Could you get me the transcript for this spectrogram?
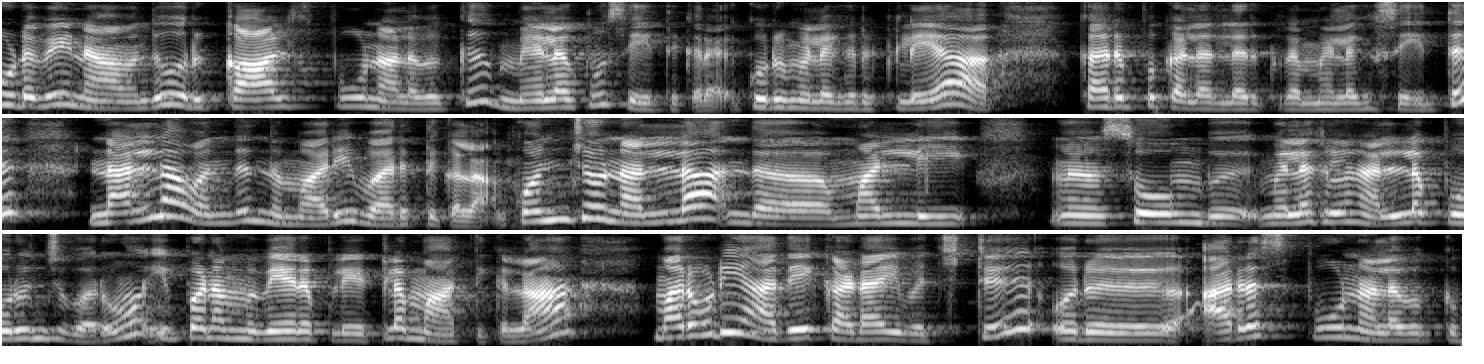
கூடவே நான் வந்து ஒரு கால் ஸ்பூன் அளவுக்கு மிளகும் சேர்த்துக்கிறேன். குறுமிளகு இருக்கு இல்லையா? கருப்பு கலரில் இருக்கிற மிளகு சேர்த்து நல்லா வந்து இந்த மாதிரி வறுத்துக்கலாம். கொஞ்சம் நல்லா அந்த மல்லி சோம்பு மிளகுலாம் நல்லா பொரிஞ்சு வரும். இப்போ நம்ம வேறு பிளேட்டில் மாற்றிக்கலாம் மறுபடியும் அதே கடாய் வச்சுட்டு ஒரு அரை ஸ்பூன் அளவுக்கு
